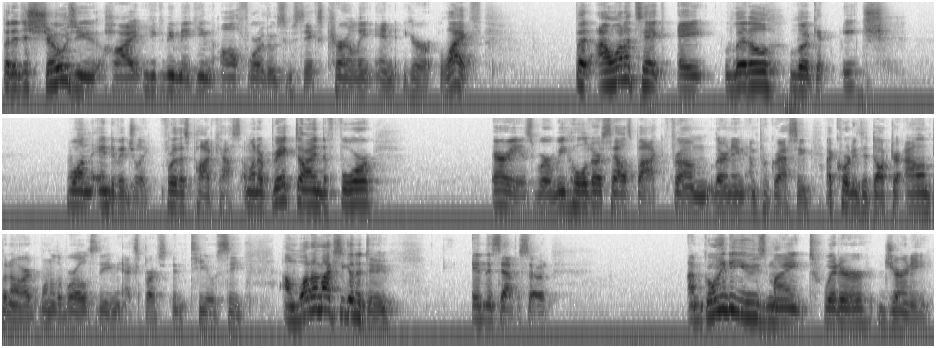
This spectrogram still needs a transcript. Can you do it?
but it just shows you how you could be making all four of those mistakes currently in your life. But I want to take a little look at each one individually for this podcast. I want to break down the four areas where we hold ourselves back from learning and progressing, according to Dr. Alan Barnard, one of the world's leading experts in TOC. And what I'm actually going to do in this episode, I'm going to use my Twitter journey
